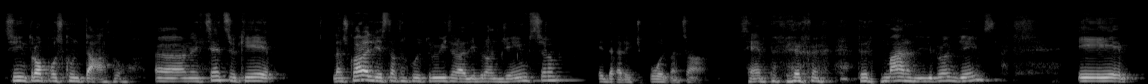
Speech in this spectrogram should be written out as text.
sin troppo scontato, uh, nel senso che la squadra gli è stata costruita da LeBron James e da Rich Paul, ma insomma, sempre per, per mano di LeBron James, e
